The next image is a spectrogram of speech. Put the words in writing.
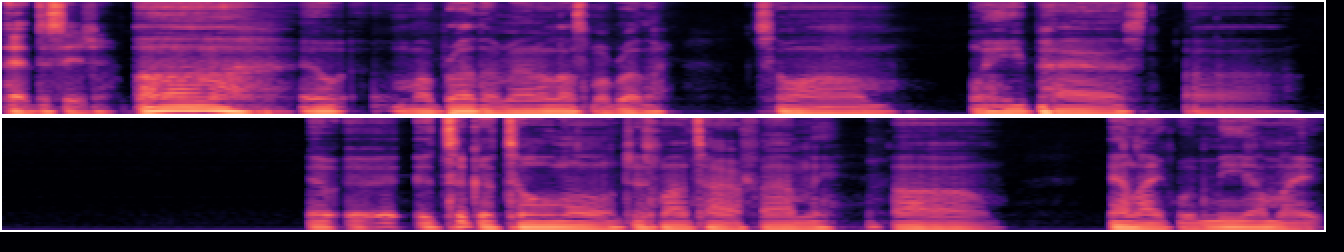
that decision? Uh, it- my brother, man, I lost my brother. So um, when he passed, uh, it, it, it took a toll on just my entire family. Um, and like with me, I'm like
